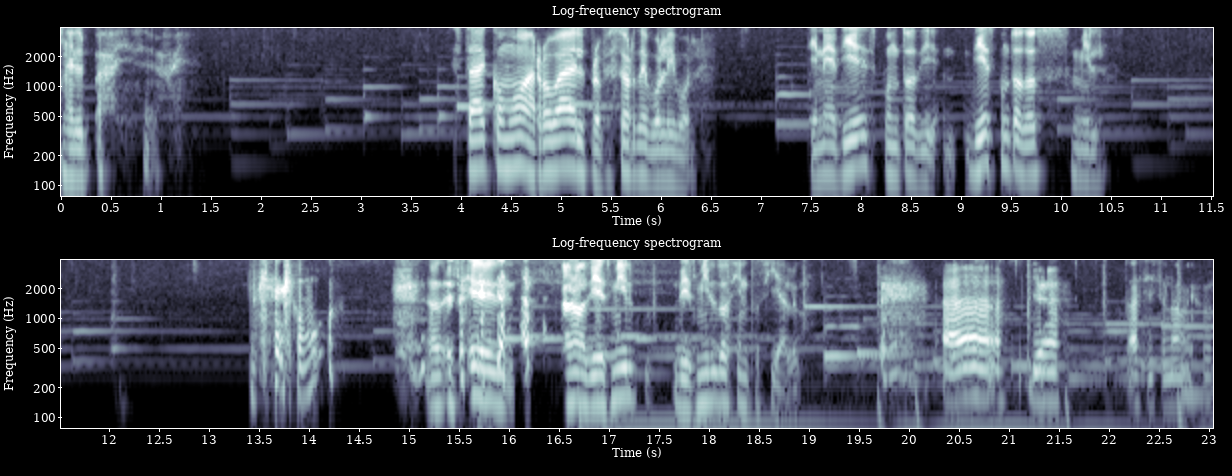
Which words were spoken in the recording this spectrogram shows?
El, ay, se me fue. Está como arroba el profesor de voleibol. Tiene 10.10 10.2 mil. ¿Cómo? Ah, Es que, ah, no, 10 mil, 10.200 y algo. Ah, ya. Así suena mejor.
